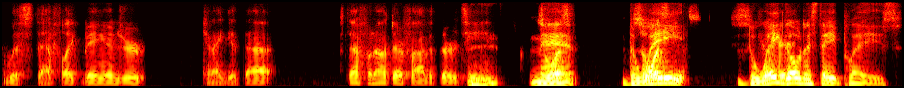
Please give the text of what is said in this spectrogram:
with Steph like being injured? Can I get that? Steph went out there five of thirteen. Mm, so Man, the So way the way Golden State plays,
